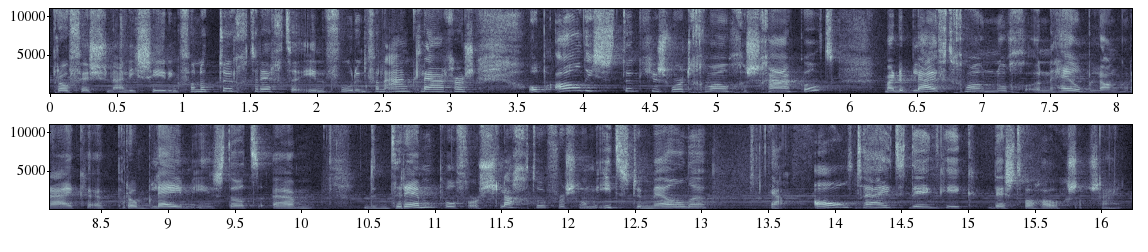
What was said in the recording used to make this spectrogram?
professionalisering van het tuchtrecht, de invoering van aanklagers. Op al die stukjes wordt gewoon geschakeld. Maar er blijft gewoon nog een heel belangrijk uh, probleem: is dat um, de drempel voor slachtoffers om iets te melden ja, altijd, denk ik, best wel hoog zal zijn.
